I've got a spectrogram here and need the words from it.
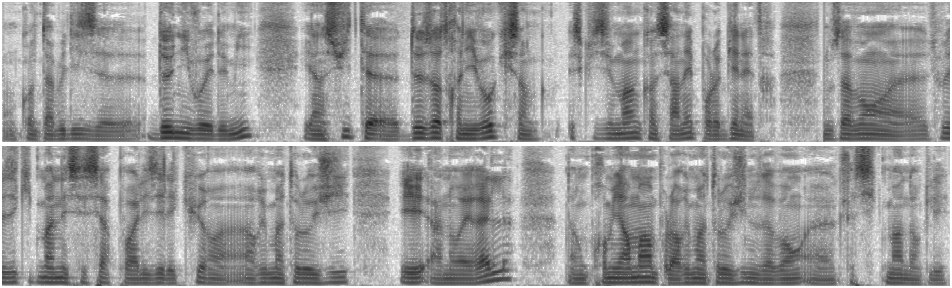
On comptabilise euh, deux niveaux et demi, et ensuite euh, deux autres niveaux qui sont exclusivement concernés pour le bien-être. Nous avons tous les équipements nécessaires pour réaliser les cures en rhumatologie et en ORL. Donc premièrement, pour la rhumatologie, nous avons classiquement donc les,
